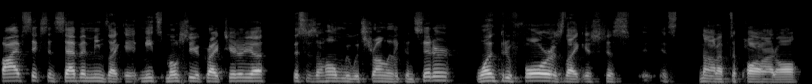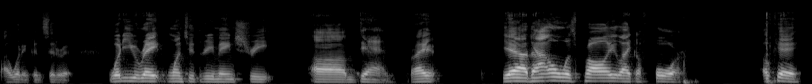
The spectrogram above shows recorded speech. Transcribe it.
Five, six, and seven means like it meets most of your criteria. This is a home we would strongly consider. One through four is like it's just it's not up to par at all. I wouldn't consider it. What do you rate one, two, three Main Street? Um, Dan, right? Yeah, that one was probably like a four. Okay.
